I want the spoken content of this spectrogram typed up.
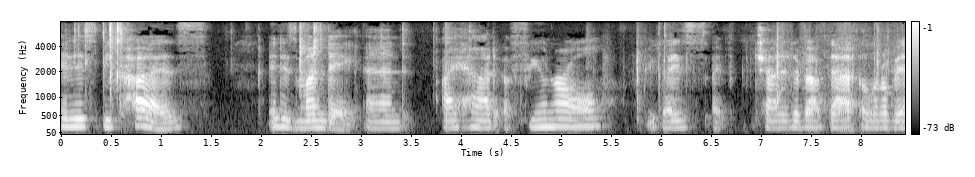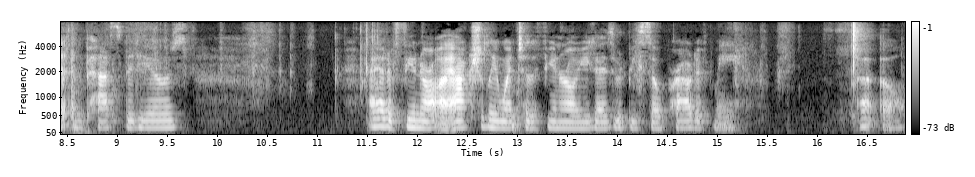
it is because it is Monday and I had a funeral. You guys, I've chatted about that a little bit in past videos. I had a funeral. I actually went to the funeral. You guys would be so proud of me. Uh-oh.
